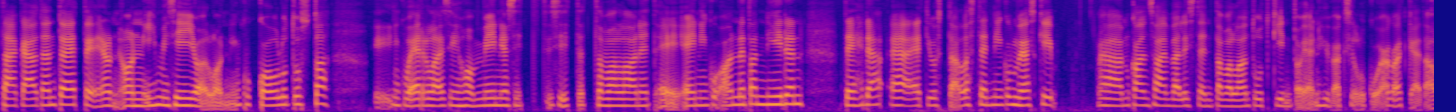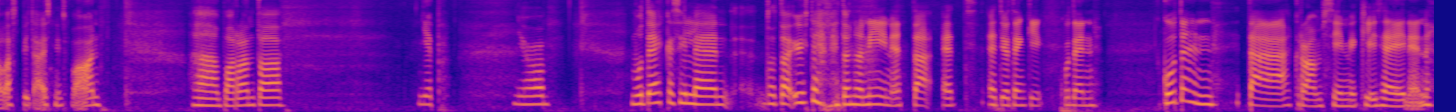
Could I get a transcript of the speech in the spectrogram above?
tää käytäntö, että on, on ihmisiä, joilla on niin kuin koulutusta niin kuin erilaisiin hommiin ja sitten sit, tavallaan, että ei, ei niin kuin anneta niiden tehdä, että just tällaisten niin kuin myöskin ää, kansainvälisten tavallaan tutkintojen hyväksilukua ja kaikkea tällaista pitäisi nyt vaan ää, parantaa. Jep. Joo. Mutta ehkä silleen tota, yhteenvetona niin, että et, et jotenkin kuten, kuten tämä Gramsin kliseinen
